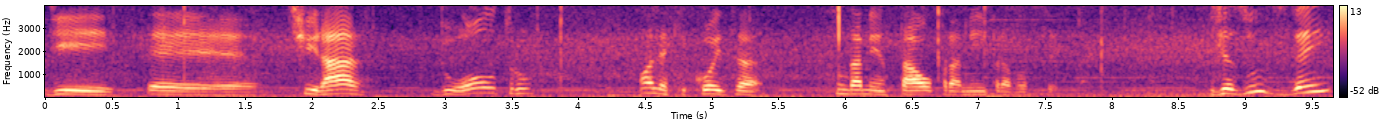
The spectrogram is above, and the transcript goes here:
de é, tirar do outro. Olha que coisa fundamental para mim e para você. Jesus vem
